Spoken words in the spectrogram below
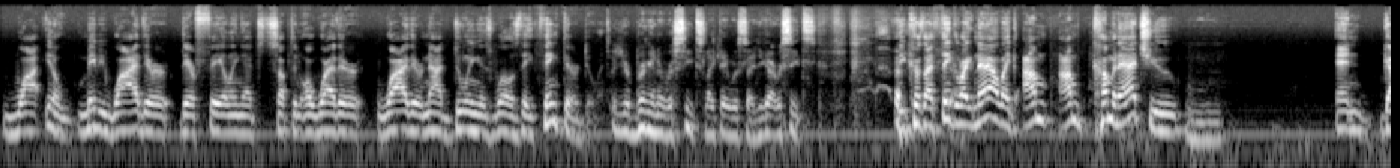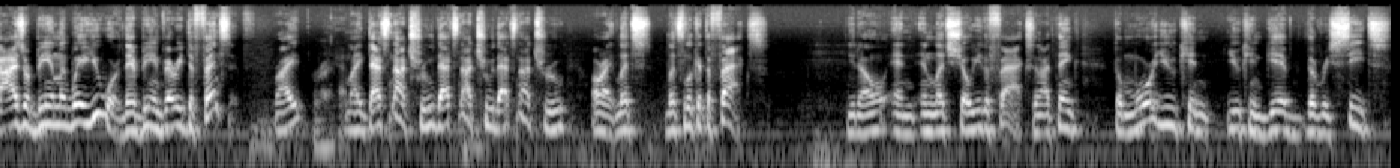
why you know maybe why they're they're failing at something or why they're why they're not doing as well as they think they're doing. So you're bringing the receipts, like they would say. You got receipts. because I think right now like I'm I'm coming at you mm-hmm. and guys are being the way you were. They're being very defensive right? Right. I'm like that's not true. That's not true. That's not true. All right let's let's look at the facts you know and and let's show you the facts. And I think the more you can you can give the receipts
